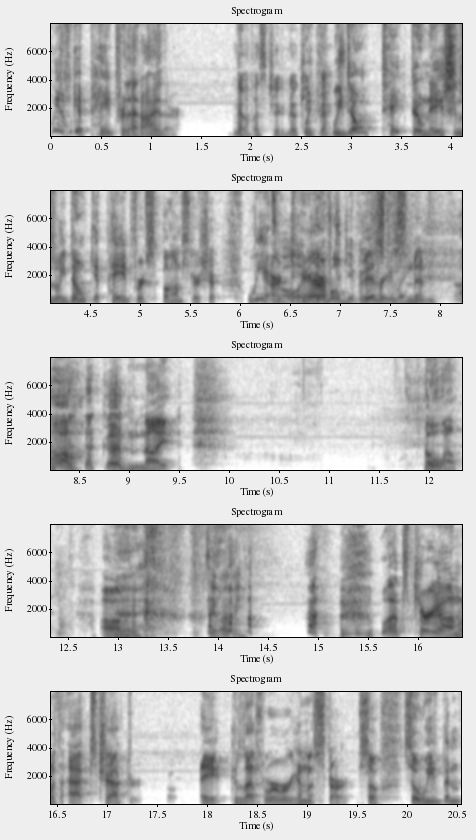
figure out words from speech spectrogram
we don't get paid for that either. No, that's true. No We, kickbacks. we don't take donations. We don't get paid for sponsorship. We It's are terrible businessmen. Oh, good night. Oh well. Um, Say Levy. let's carry on with Acts chapter eight because that's where we're going to start. So, so we've been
